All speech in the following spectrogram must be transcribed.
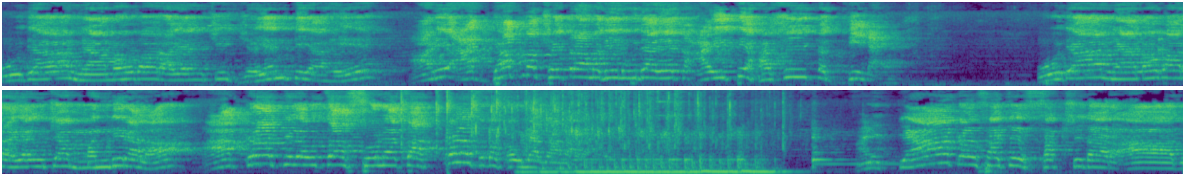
उद्या ज्ञानोबारायांची जयंती आहे. आणि अध्यात्म क्षेत्रामधील उद्या एक ऐतिहासिक दिन आहे. उद्या ज्ञानोबा रायांच्या मंदिराला अकरा किलोचा सोन्याचा कळस बसवला जाणार आणि त्या कळसाचे साक्षीदार आज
